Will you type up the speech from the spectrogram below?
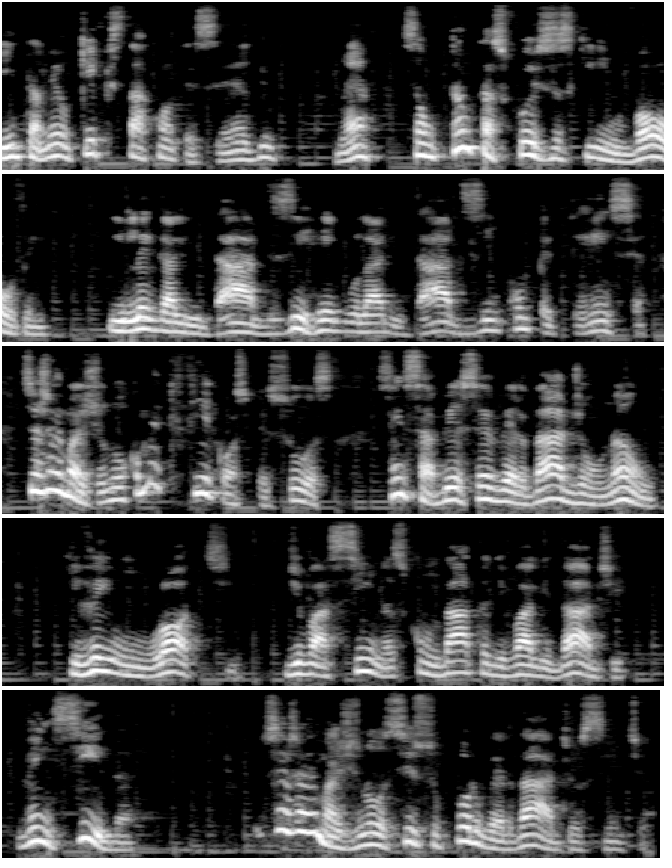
e também o que, que está acontecendo. Né? São tantas coisas que envolvem ilegalidades, irregularidades, incompetência. Você já imaginou como é que ficam as pessoas sem saber se é verdade ou não que veio um lote de vacinas com data de validade vencida? Você já imaginou se isso for verdade, Cíntia?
